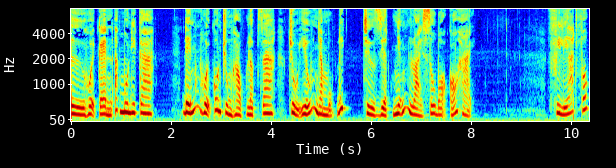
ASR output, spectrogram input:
Từ hội kèn Armonica đến hội côn trùng học lập ra chủ yếu nhằm mục đích trừ diệt những loài sâu bọ có hại. Philiad Phốc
